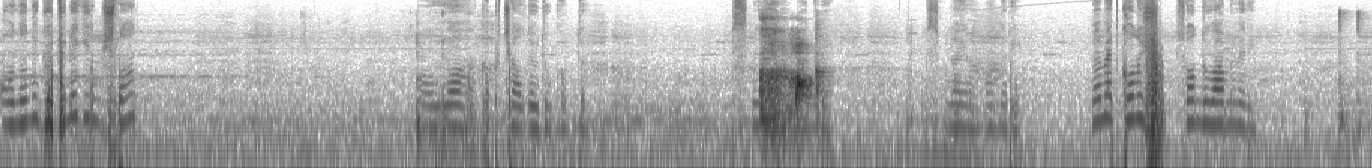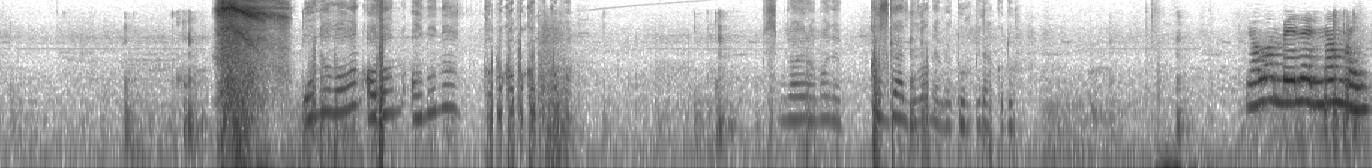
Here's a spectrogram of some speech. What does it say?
Ananı götüne girmiş lan. Allah kapı çaldı ödüm koptu. Bismillahirrahmanirrahim. Bismillahirrahmanirrahim. Mehmet konuş. Son duamı vereyim. o ne lan? Adam ananı. Kapı kapı kapı kapı. Bismillahirrahmanirrahim. Kız geldi lan eve. Dur bir dakika dur. Yalan beyler inanmayın.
